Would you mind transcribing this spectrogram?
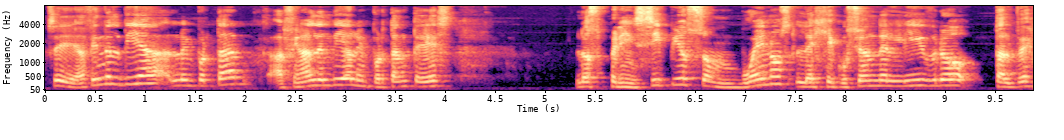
Sí, al fin del día lo importante, al final del día lo importante es los principios son buenos, la ejecución del libro tal vez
